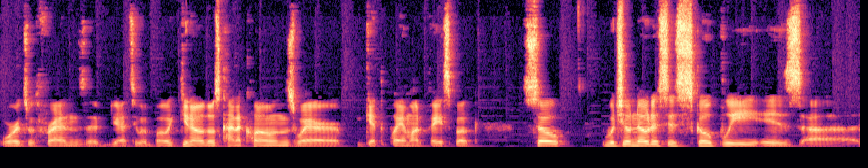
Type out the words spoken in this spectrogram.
Words with Friends, that you have to, like, you know, those kind of clones where you get to play them on Facebook. So what you'll notice is Scopely is uh,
